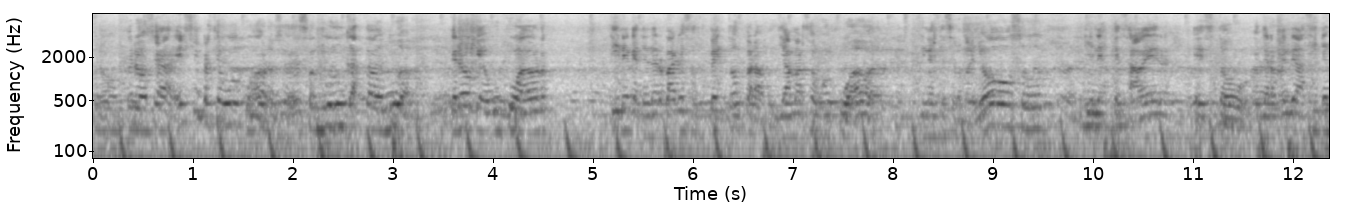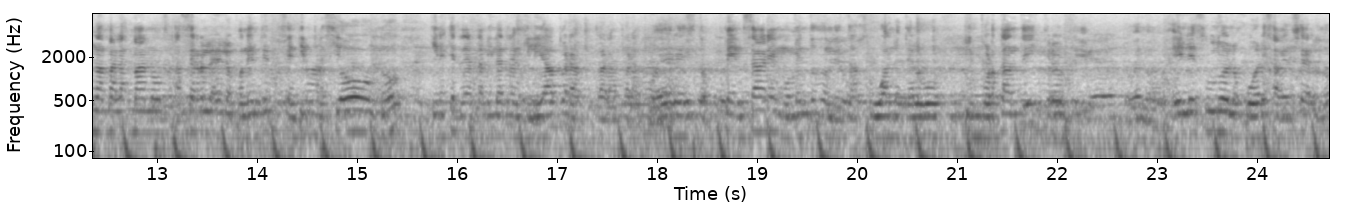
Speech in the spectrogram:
pero, pero, o sea, él siempre ha sido un buen jugador, o sea, eso nunca ha estado en duda. Creo que un jugador tiene que tener varios aspectos para llamarse un buen jugador. Tienes que ser mañoso, tienes que saber esto, de repente así tengas malas manos, hacerle al oponente sentir presión, ¿no? Tienes que tener también la tranquilidad para, para, para poder esto, pensar en momentos donde estás jugándote algo importante y creo que, bueno, él es uno de los jugadores a vencer, ¿no?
